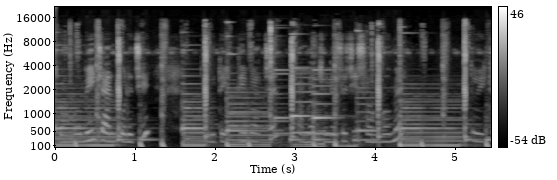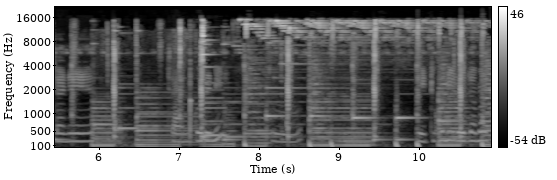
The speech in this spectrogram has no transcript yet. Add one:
সঙ্গমেই চান করেছি। তো দেখতেই পাচ্ছেন, আমরা চলে এসেছি সঙ্গমে। তো এখানে চান করে নিই। তো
